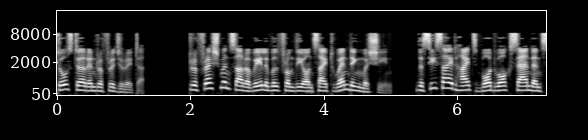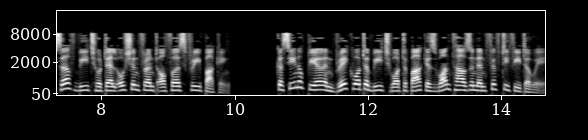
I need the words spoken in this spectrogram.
toaster, and refrigerator. Refreshments are available from the on site vending machine. The Seaside Heights Boardwalk Sand and Surf Beach Hotel Oceanfront offers free parking. Casino Pier and Breakwater Beach Waterpark is 1050 feet away.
